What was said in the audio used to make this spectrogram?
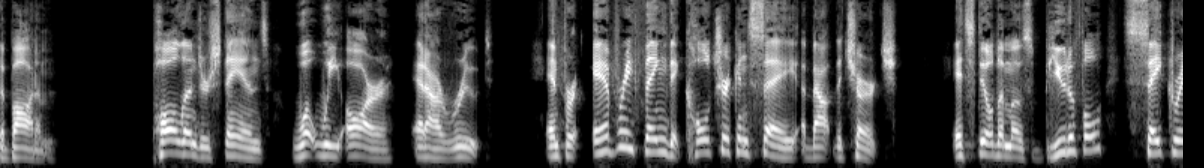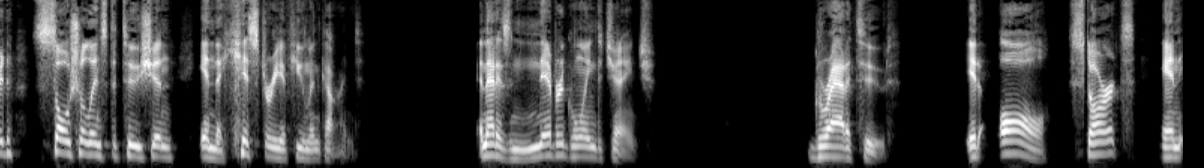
the bottom. Paul understands what we are at our root. And for everything that culture can say about the church, it's still the most beautiful, sacred social institution in the history of humankind. And that is never going to change. Gratitude. It all starts and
